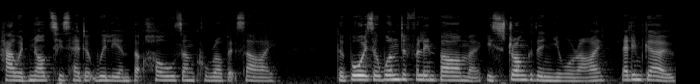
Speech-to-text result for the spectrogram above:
Howard nods his head at William but holds Uncle Robert's eye. The boy's a wonderful embalmer. He's stronger than you or I. Let him go.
